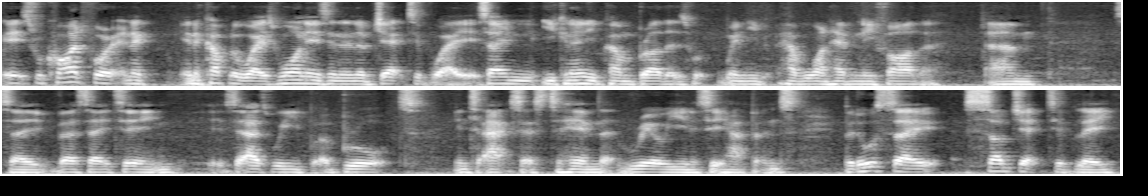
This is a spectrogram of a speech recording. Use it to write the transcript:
it's required for it in a in a couple of ways. One is in an objective way. It's only you can only become brothers when you have one heavenly Father. Um, so verse eighteen, it's as we are brought into access to Him that real unity happens. But also subjectively,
